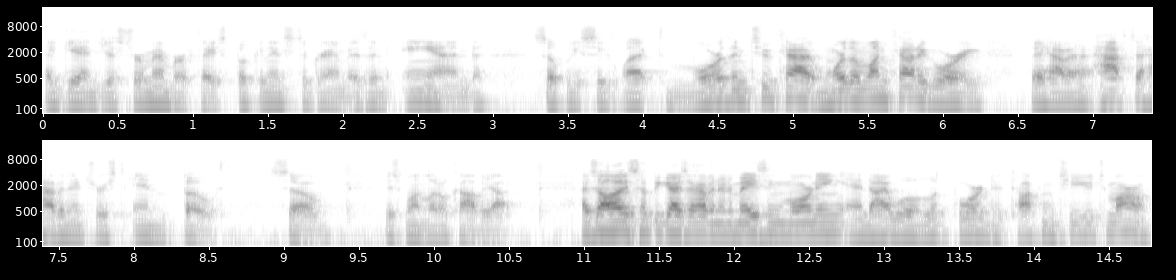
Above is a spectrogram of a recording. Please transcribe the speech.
Again, just remember Facebook and Instagram is an and, so if we select more than two cat more than one category, they have, have to have an interest in both. So just one little caveat. As always, hope you guys are having an amazing morning, and I will look forward to talking to you tomorrow.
